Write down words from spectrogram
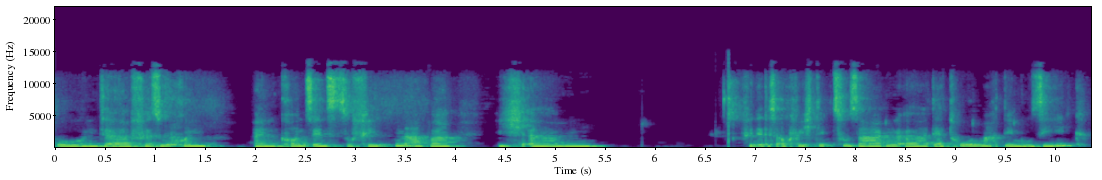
und äh, versuchen, einen Konsens zu finden. Aber ich ähm, finde das auch wichtig zu sagen, äh, der Ton macht die Musik.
